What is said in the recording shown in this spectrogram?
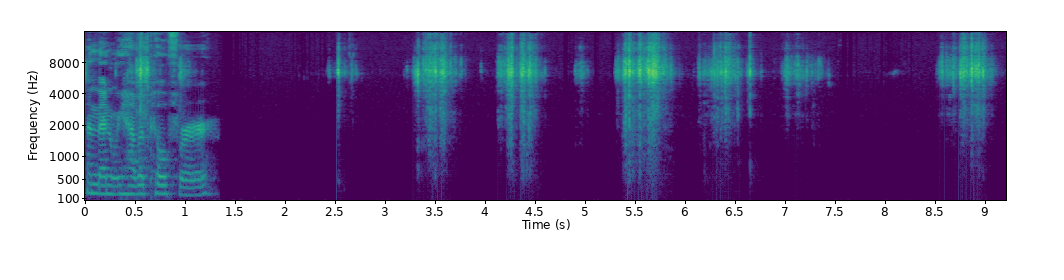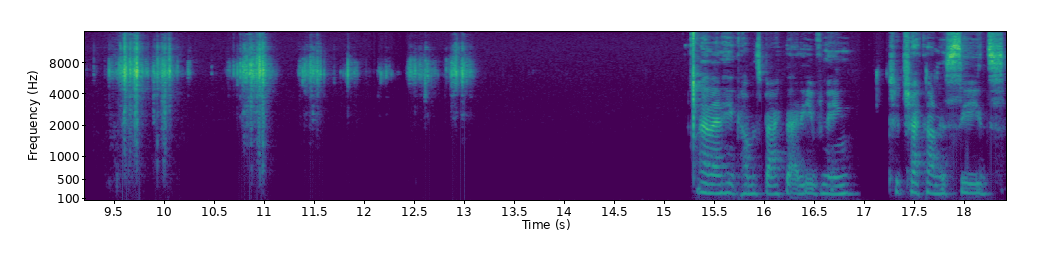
And then we have a pilferer. And then he comes back that evening to check on his seeds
